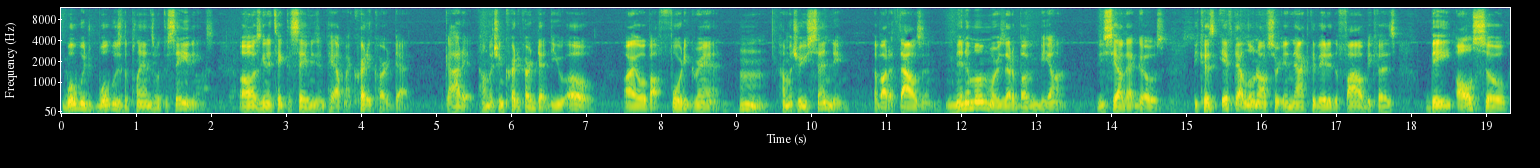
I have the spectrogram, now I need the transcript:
What would what was the plans with the savings? Oh, I was going to take the savings and pay off my credit card debt. Got it. How much in credit card debt do you owe? I owe about 40 grand. Hmm. How much are you sending? About a thousand. Minimum or is that above and beyond? You see how that goes? Because if that loan officer inactivated the file because they also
